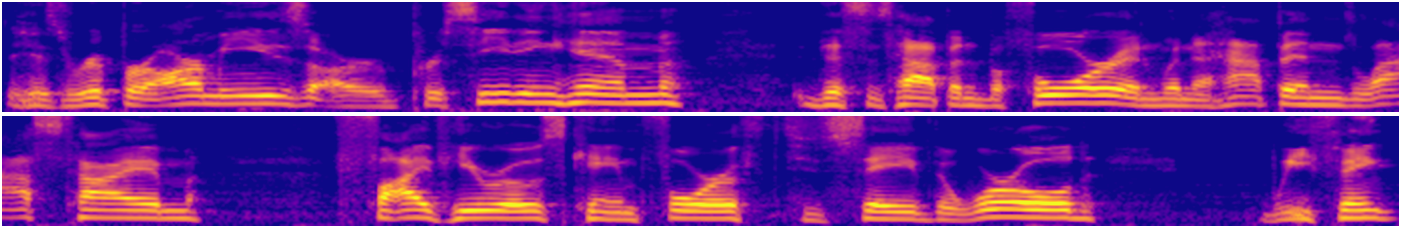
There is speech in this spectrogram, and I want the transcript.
his ripper armies are preceding him. This has happened before and when it happened last time five heroes came forth to save the world. We think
